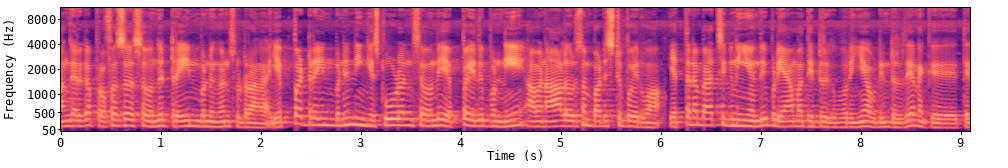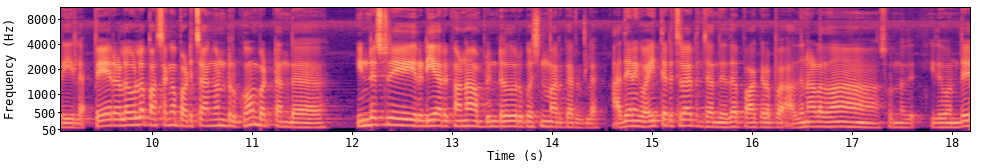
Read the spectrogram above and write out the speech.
அங்கே இருக்க ப்ரொஃபஸர்ஸை வந்து ட்ரெயின் பண்ணுங்கன்னு சொல்கிறாங்க எப்போ ட்ரெயின் பண்ணி நீங்கள் ஸ்டூடெண்ட்ஸை வந்து எப்போ இது பண்ணி அவன் நாலு வருஷம் படிச்சுட்டு போயிடுவான். எத்தனை பேட்சுக்கு நீங்கள் வந்து இப்படி ஏமாற்றிட்டு இருக்க போகிறீங்க அப்படின்றது எனக்கு தெரியல. பேரளவில் பசங்க படித்தாங்கன்னு இருக்கும் பட் அந்த இண்டஸ்ட்ரி ரெடியாக இருக்கானா அப்படின்றது ஒரு கொஸ்டின் மார்க்காக இருக்குல்ல. அது எனக்கு வைத்தறிச்சலாக இருந்துச்சு அந்த இதை பார்க்குறப்ப. அதனால தான் சொன்னது. இது வந்து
